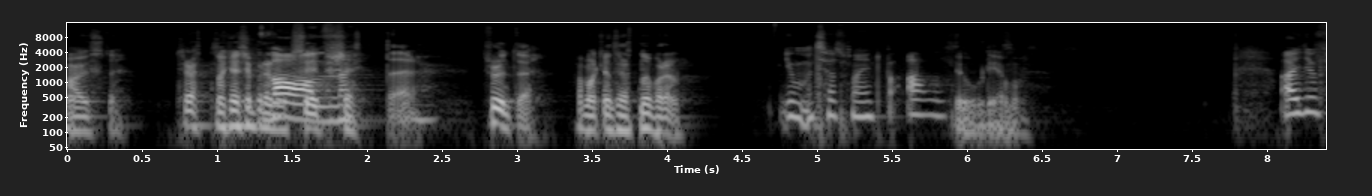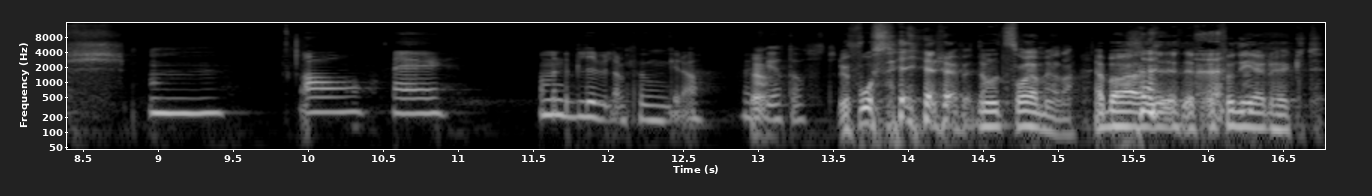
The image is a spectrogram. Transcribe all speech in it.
Ja, just det. Tröttnar kanske på den också i och för sig. valnötter. Tror du inte att man kan tröttna på den? Jo, men tröttnar man inte på allt? Jo, det gör man. Ja, sh- mm, ja, nej. Ja, men det blir väl en fungi då. Ja. fetaost. Du får säga det, det var inte så jag menade. Jag bara funderade högt.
